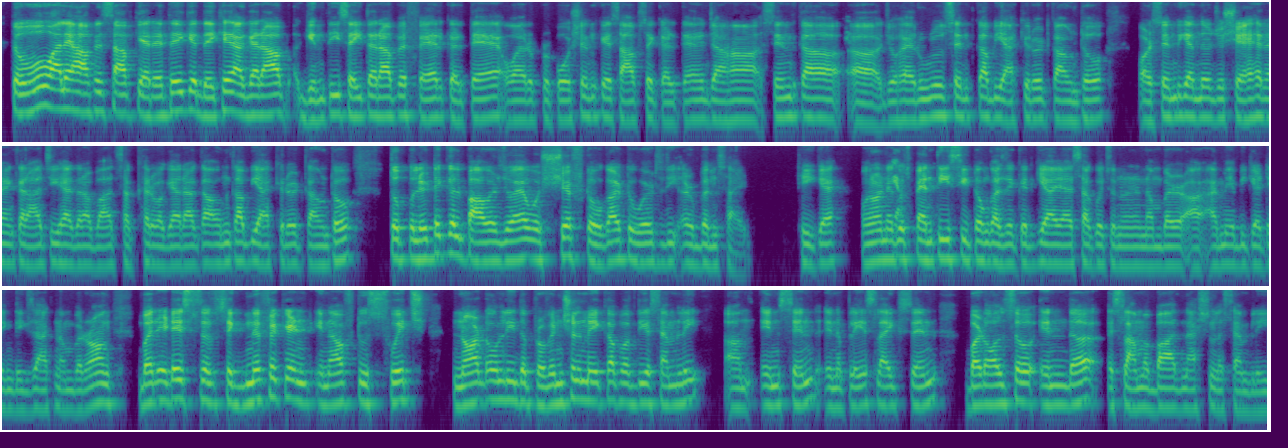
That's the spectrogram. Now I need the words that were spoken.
تو وہ والے حافظ صاحب کہہ رہے تھے کہ دیکھیں اگر آپ گنتی صحیح طرح پہ فیئر کرتے ہیں اور پروپورشن کے حساب سے کرتے ہیں جہاں سندھ کا جو ہے رورل سندھ کا بھی ایکوریٹ کاؤنٹ ہو اور سندھ کے اندر جو شہر ہیں کراچی حیدرآباد سکھر وغیرہ کا ان کا بھی ایکوریٹ کاؤنٹ ہو تو پولیٹیکل پاور جو ہے وہ شفٹ ہوگا ٹورڈز دی اربن سائڈ ٹھیک ہے انہوں نے کچھ پینتیس سیٹوں کا ذکر کیا یا ایسا کچھ انہوں نے number I may be getting the exact number wrong but it is significant enough to switch not only the provincial Islamabad national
